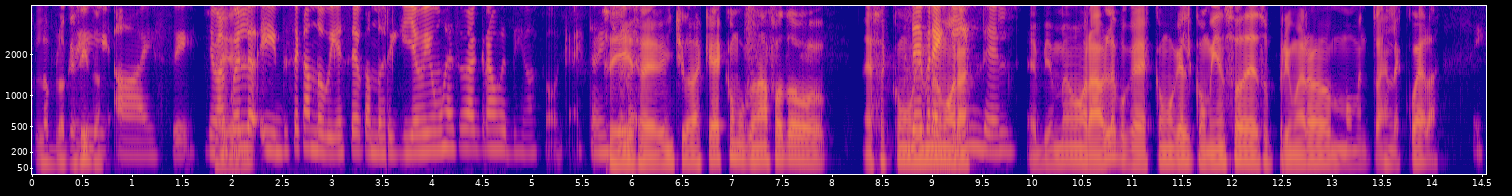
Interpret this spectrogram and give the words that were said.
los bloquecitos. Sí, ay, sí. Sí. Yo me acuerdo, y entonces cuando vi ese, cuando Ricky y yo vimos ese background, pues dijimos como que está bien Sí, chulo se ve bien chula. Es que es como que una foto, esa es como De bien memorable. Es bien memorable porque es como que el comienzo de sus primeros momentos en la escuela. Sí.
